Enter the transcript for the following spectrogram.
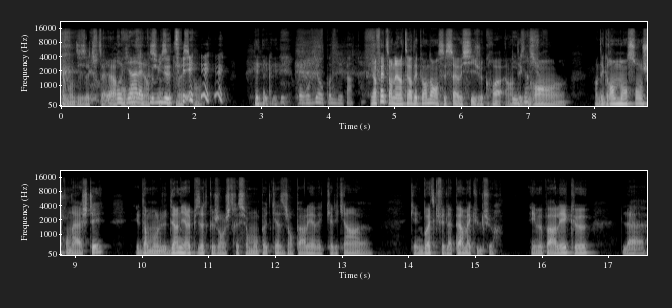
comme on disait tout à On l'heure, revient à la communauté. On revient au point de départ. Et en fait, on est interdépendant, c'est ça aussi, je crois, un Mais des, sûr. grands, un des grands mensonges qu'on a acheté. Et dans mon, le dernier épisode que j'ai enregistré sur mon podcast, j'en parlais avec quelqu'un euh, qui a une boîte qui fait de la permaculture. Et il me parlait que la,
